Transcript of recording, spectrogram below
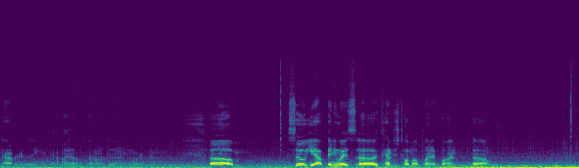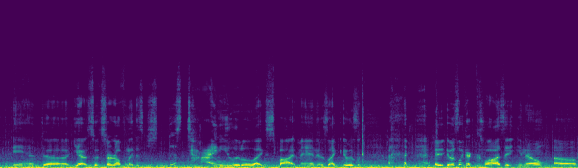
Not really. No, I don't. I don't do any work. Um, so yeah. Anyways, uh, kind of just talking about Planet Fun. Um, and uh, yeah, so it started off in like this this tiny little like spot, man. It was like it was it was like a closet, you know. Um,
